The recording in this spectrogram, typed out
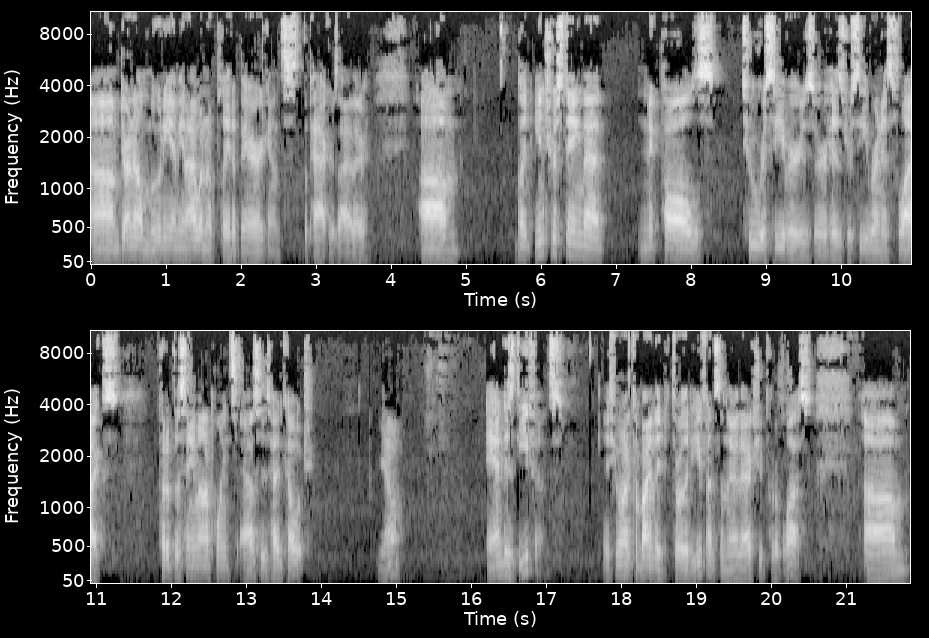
Um, Darnell Mooney. I mean, I wouldn't have played a bear against the Packers either. Um, but interesting that Nick Paul's two receivers, or his receiver and his flex, put up the same amount of points as his head coach Yeah, and his defense. If you want to combine the throw the defense in there, they actually put up less. Um,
